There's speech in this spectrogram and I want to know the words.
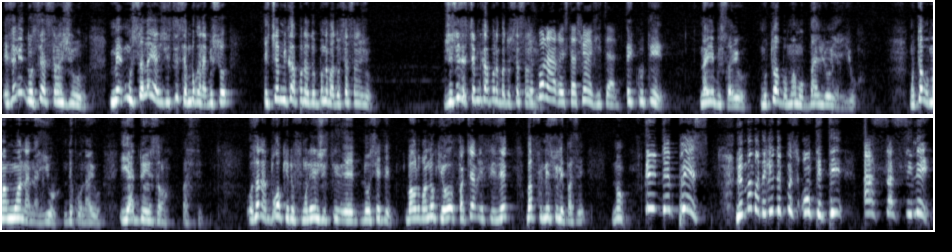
Ezali dossier ya 100 jours. Mais mosala ya justice ya mboka na biso etiamika mpona badossier ya 100 jours justice etiamika mpona badossier ya 100 jours mpona arrestation ya vitale. Écoutez nayebisa yo moto aboma mobali oyo ya yo. Moto aboma mwana na yo ndeko na yo. Il y a deux ans passé oza na droit fonder justice dossier te baloba noki o fati a refusé bafonder sur les passés non. Udps le membre de l'udps ont été assassinés.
